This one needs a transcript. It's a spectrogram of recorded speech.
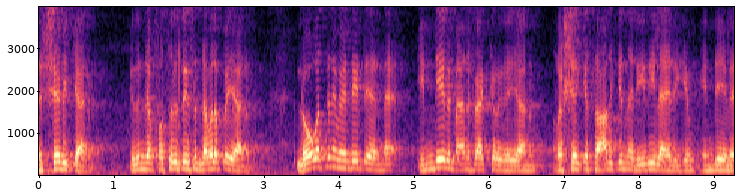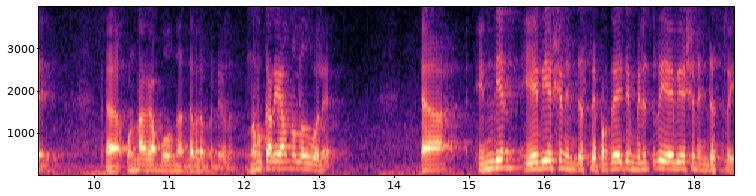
നിക്ഷേപിക്കാനും ഇതിന്റെ ഫെസിലിറ്റീസ് ഡെവലപ്പ് ചെയ്യാനും ലോകത്തിന് വേണ്ടിയിട്ട് തന്നെ ഇന്ത്യയിൽ മാനുഫാക്ചർ ചെയ്യാനും റഷ്യയ്ക്ക് സാധിക്കുന്ന രീതിയിലായിരിക്കും ഇന്ത്യയിൽ ഉണ്ടാകാൻ പോകുന്ന ഡെവലപ്മെന്റുകൾ നമുക്കറിയാവുന്നതുപോലെ ഇന്ത്യൻ ഏവിയേഷൻ ഇൻഡസ്ട്രി പ്രത്യേകിച്ച് മിലിറ്ററി ഏവിയേഷൻ ഇൻഡസ്ട്രി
